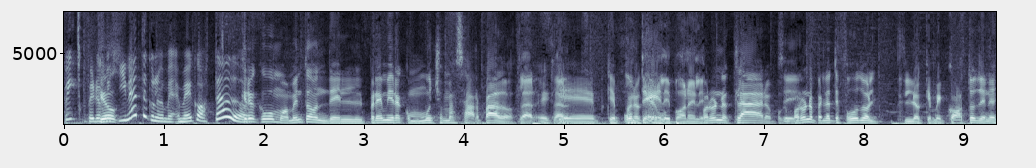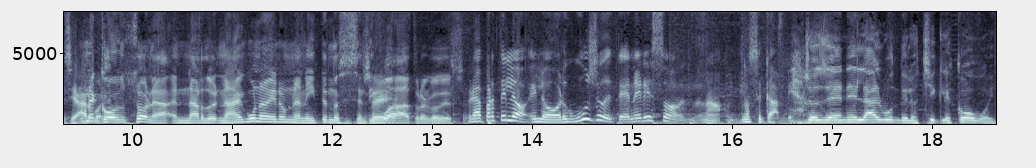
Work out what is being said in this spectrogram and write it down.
Pi- Pero Creo- imagínate con lo que me, me ha costado. Creo que hubo un momento donde el premio era como mucho más zarpado. Claro, Eh, claro. Que, que Un pero que- ponele. Por una, claro, porque Sí. por una pelota de fútbol, lo que me costó tener ese Una árbol. consola, Nardo. En alguna era una Nintendo 64 algo de eso. Pero aparte lo- el orgullo de tener eso, no, no se cambia. Yo llené el álbum de los chicles Cowboy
